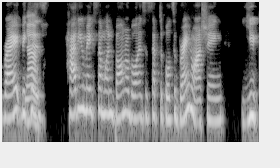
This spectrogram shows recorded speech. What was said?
right? Yeah. Because how do you make someone vulnerable and susceptible to brainwashing? You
